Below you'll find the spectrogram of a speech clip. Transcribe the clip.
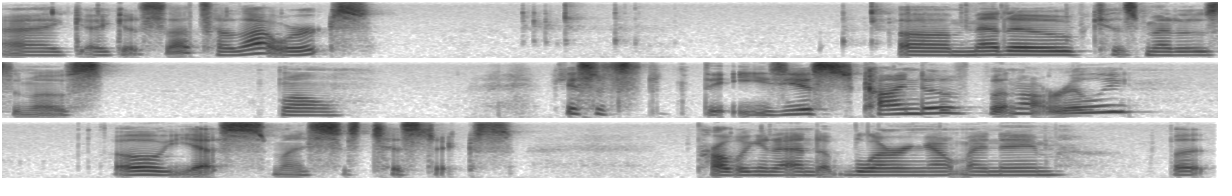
I, I guess that's how that works. Uh, Meadow, because Meadow's the most, well, I guess it's the easiest, kind of, but not really. Oh, yes, my statistics. Probably going to end up blurring out my name, but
